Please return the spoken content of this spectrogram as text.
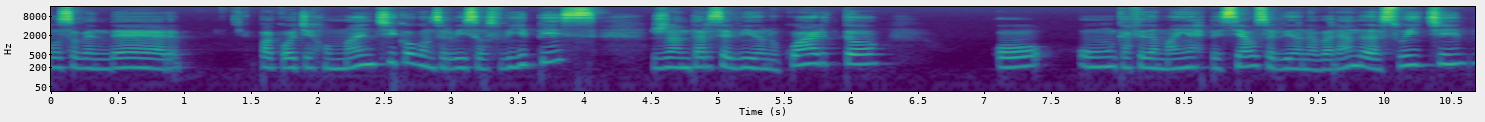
Posso vender pacotes românticos com serviços VIPs, jantar servido no quarto ou um café da manhã especial servido na varanda da suíte.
